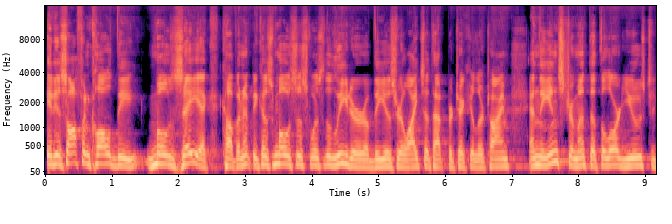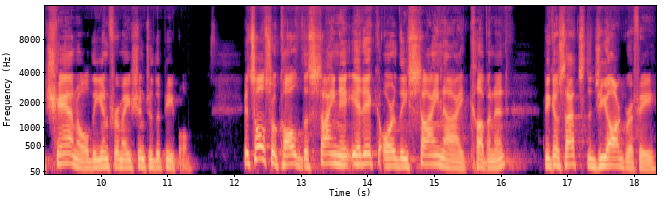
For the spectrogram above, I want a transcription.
It is often called the Mosaic covenant because Moses was the leader of the Israelites at that particular time and the instrument that the Lord used to channel the information to the people. It's also called the Sinaitic or the Sinai covenant because that's the geography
